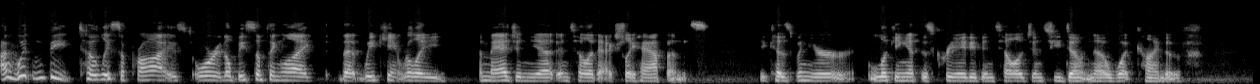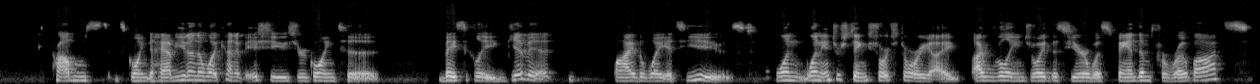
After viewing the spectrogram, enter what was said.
I wouldn't be totally surprised, or it'll be something like that we can't really imagine yet until it actually happens because when you're looking at this created intelligence, you don't know what kind of problems it's going to have. You don't know what kind of issues you're going to basically give it by the way it's used. One one interesting short story I, I really enjoyed this year was Fandom for Robots.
